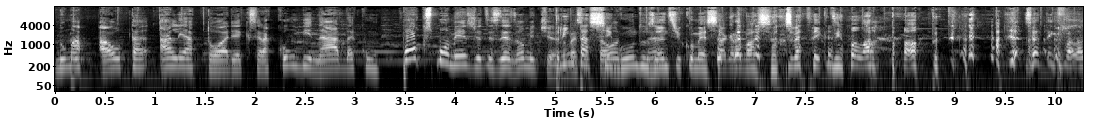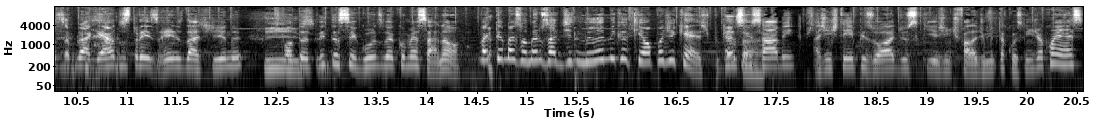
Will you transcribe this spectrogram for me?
numa pauta aleatória que será combinada com poucos momentos de antecedência. Não, mentira. não vai 30 ser tão, segundos né? antes de começar a gravação, você vai ter que desenrolar a pauta. Você vai ter que falar sobre a Guerra dos Três Reinos da China. Isso. Faltando 30 segundos vai começar. Não. Vai ter mais ou menos a dinâmica que é o podcast. Porque vocês Exato. sabem, a gente tem episódios que a gente fala de muita coisa que a gente já conhece,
